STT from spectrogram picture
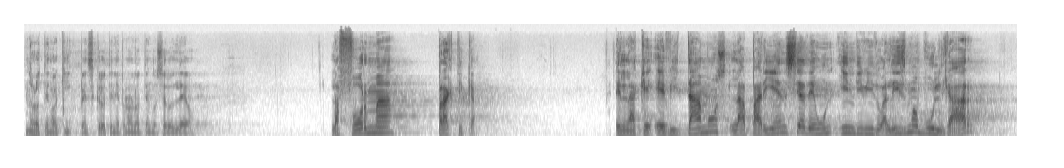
no lo tengo aquí, pensé que lo tenía, pero no lo tengo, se los leo. La forma práctica en la que evitamos la apariencia de un individualismo vulgar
